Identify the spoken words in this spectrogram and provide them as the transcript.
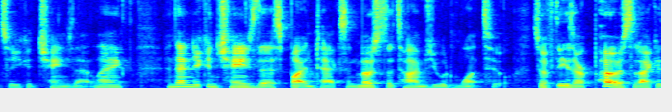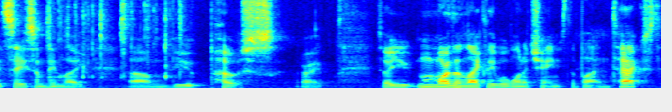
So you could change that length. And then you can change this button text, and most of the times you would want to. So if these are posts, then I could say something like um, view posts, right? So you more than likely will want to change the button text.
